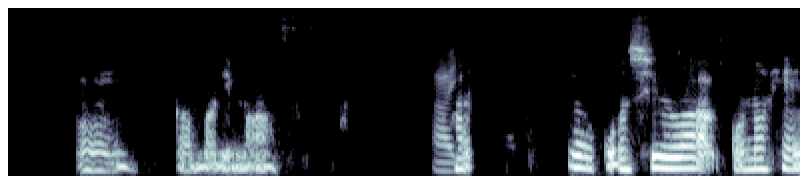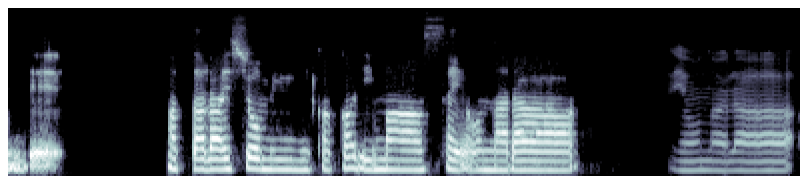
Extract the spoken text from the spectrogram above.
うん、頑張ります。はい。はいでは今週はこの辺でまた来週お耳にかかります。さようなら。さようなら。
